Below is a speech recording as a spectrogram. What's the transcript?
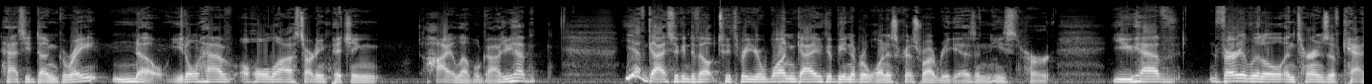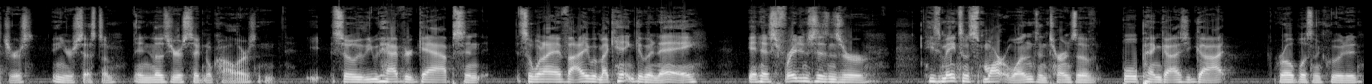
Has he done great? No. You don't have a whole lot of starting pitching high level guys. You have you have guys who can develop two, three. Your one guy who could be number one is Chris Rodriguez, and he's hurt. You have very little in terms of catchers in your system, and those are your signal callers, and so you have your gaps. And so when I evaluate him, I can't give him an A. And his free decisions are he's made some smart ones in terms of bullpen guys you got, Robles included,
